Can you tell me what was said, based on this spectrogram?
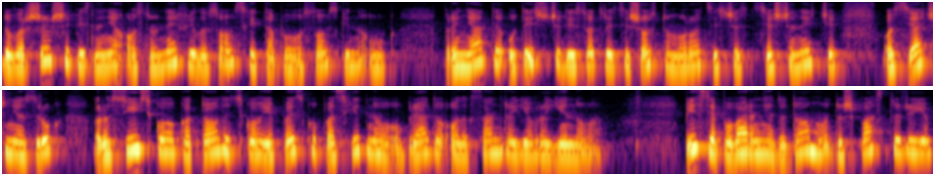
довершивши пізнання основних філософських та богословських наук, прийняти у 1936 році священичі освячення з рук російського католицького єпископа східного обряду Олександра Євроїнова. Після повернення додому душпасторію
